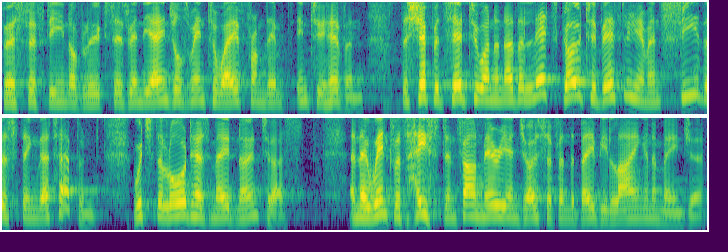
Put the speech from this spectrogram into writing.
Verse 15 of Luke says, When the angels went away from them into heaven, the shepherds said to one another, Let's go to Bethlehem and see this thing that's happened, which the Lord has made known to us. And they went with haste and found Mary and Joseph and the baby lying in a manger.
